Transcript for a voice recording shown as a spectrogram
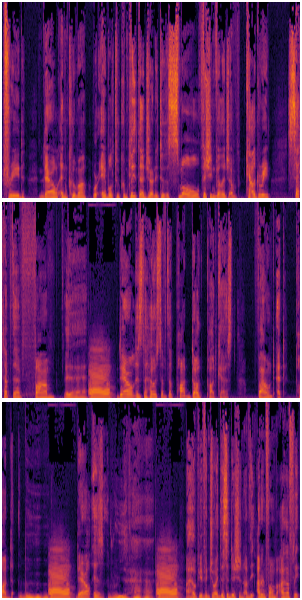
freed Daryl and Kuma were able to complete their journey to the small fishing village of Calgary, set up their farm. Daryl is the host of the Pod Dog podcast, found at Pod. Daryl is. I hope you've enjoyed this edition of the Uninformed Biography.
